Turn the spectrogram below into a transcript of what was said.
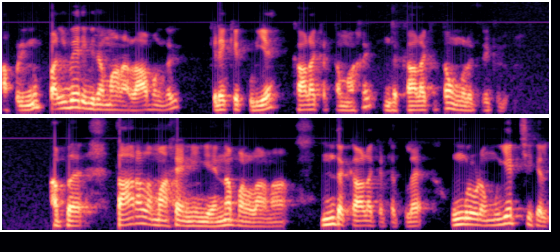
அப்படின்னு பல்வேறு விதமான லாபங்கள் கிடைக்கக்கூடிய காலகட்டமாக இந்த காலகட்டம் உங்களுக்கு இருக்குது. அப்ப தாராளமாக நீங்க என்ன பண்ணலாம்னா இந்த காலகட்டத்துல உங்களோட முயற்சிகள்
